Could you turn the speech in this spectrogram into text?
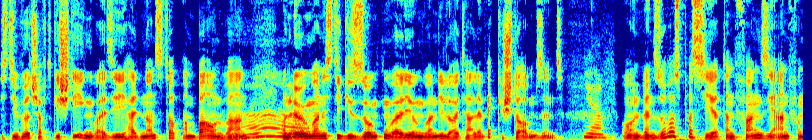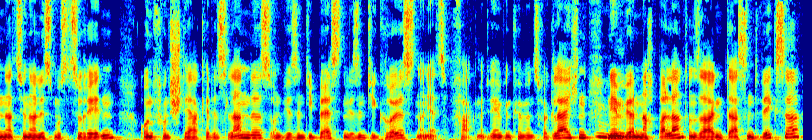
ist die Wirtschaft gestiegen, weil sie halt nonstop am Bauen waren. Ah. Und irgendwann ist die gesunken, weil die irgendwann die Leute alle weggestorben sind. Ja. Und wenn sowas passiert, dann fangen sie an, von Nationalismus zu reden und von Stärke des Landes und wir sind die Besten, wir sind die Größten und jetzt, fuck, mit wem können wir uns vergleichen? Nehmen wir ein Nachbarland und sagen, das sind Wichser,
